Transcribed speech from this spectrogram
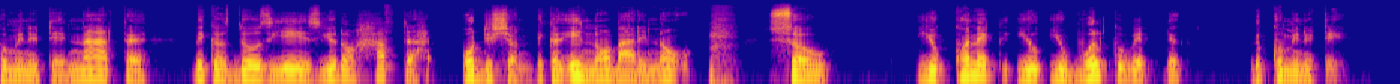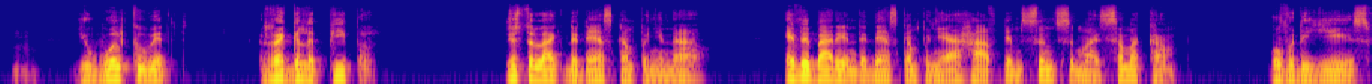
community, not uh, because those years you don't have to audition because ain't nobody know. so you connect, you you work with the the community, Mm. you work with regular people, just like the dance company now. Everybody in the dance company, I have them since my summer camp over the years.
